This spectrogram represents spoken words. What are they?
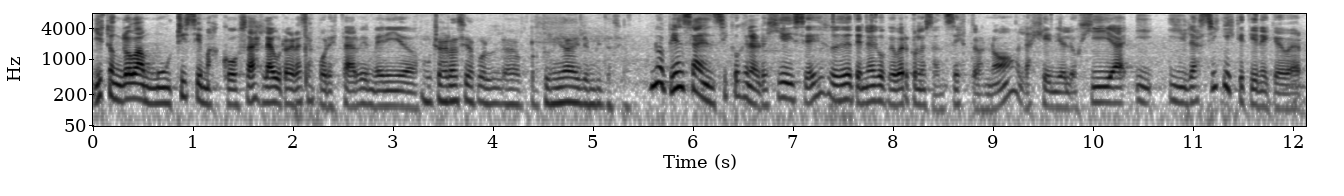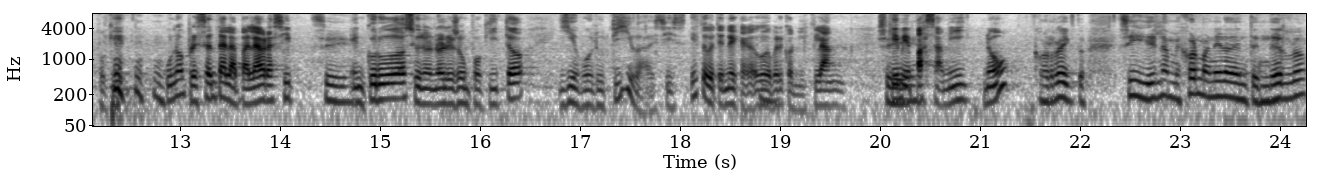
y esto engloba muchísimas cosas. Laura, gracias por estar, bienvenido. Muchas gracias por la oportunidad y la invitación. Uno piensa en psicogenealogía y dice, eso debe tener algo que ver con los ancestros, ¿no? La genealogía y, la psiquis que tiene que ver, porque uno presenta la palabra así en crudo, si uno no leyó un poquito, y evolutiva, decís, esto debe tener algo que ver con el clan, ¿qué me pasa a mí, no? Correcto, sí, es la mejor manera de entenderlo.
